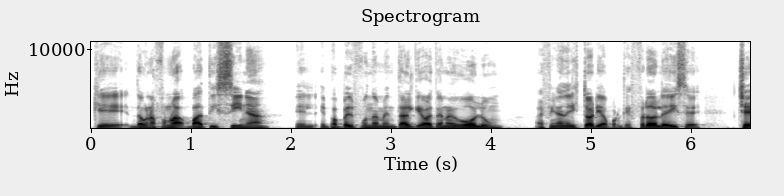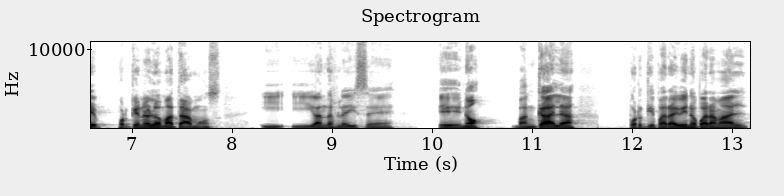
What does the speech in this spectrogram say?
que de alguna forma vaticina el, el papel fundamental que va a tener Gollum al final de la historia, porque Frodo le dice, che, ¿por qué no lo matamos? Y, Gandalf le dice, eh, no, bancala, porque para bien o para mal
